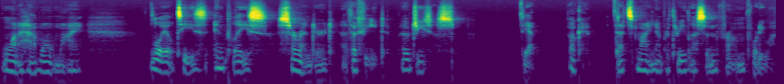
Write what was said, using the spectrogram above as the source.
want to have all my loyalties in place, surrendered at the feet of Jesus. Yep. Okay. That's my number three lesson from 41.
